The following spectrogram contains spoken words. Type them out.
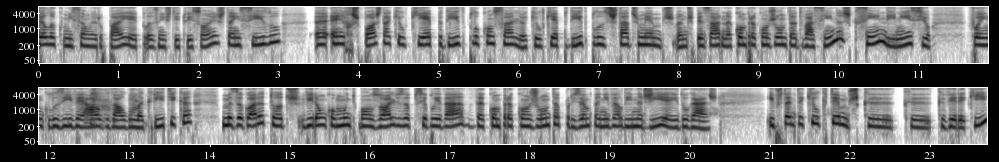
pela Comissão Europeia e pelas instituições tem sido uh, em resposta àquilo que é pedido pelo Conselho, aquilo que é pedido pelos Estados-membros. Vamos pensar na compra conjunta de vacinas, que sim, de início foi inclusive algo de alguma crítica, mas agora todos viram com muito bons olhos a possibilidade da compra conjunta, por exemplo, a nível de energia e do gás. E, portanto, aquilo que temos que, que, que, ver aqui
